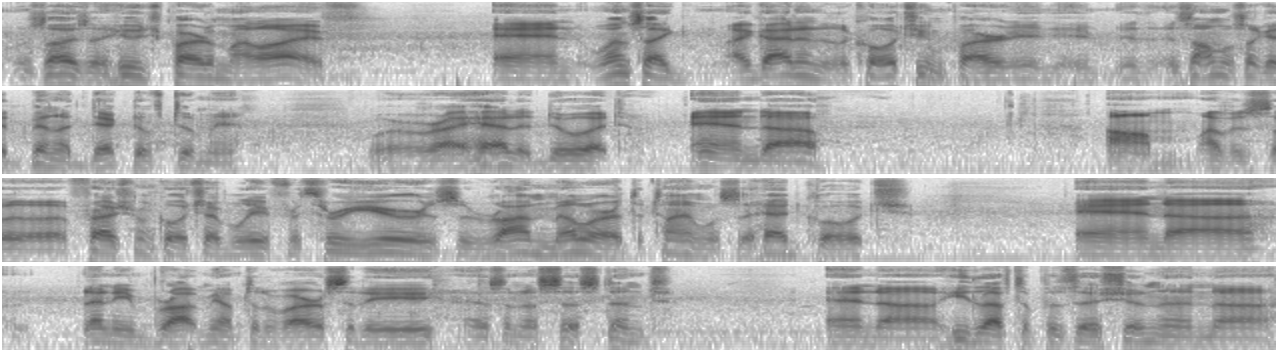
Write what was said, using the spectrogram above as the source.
It was always a huge part of my life. And once I, I got into the coaching part, it, it, it's almost like it'd been addictive to me, where, I had to do it. And uh, um, I was a freshman coach, I believe, for three years. Ron Miller at the time was the head coach. And uh, then he brought me up to the varsity as an assistant. And uh, he left the position, and uh,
